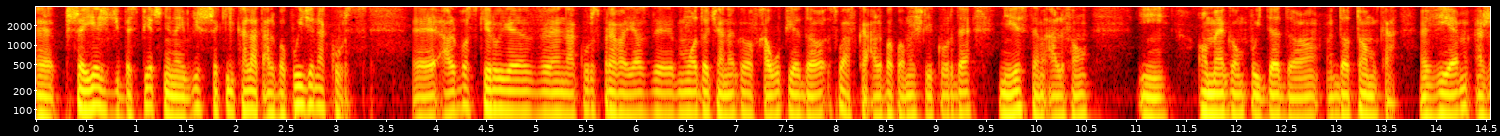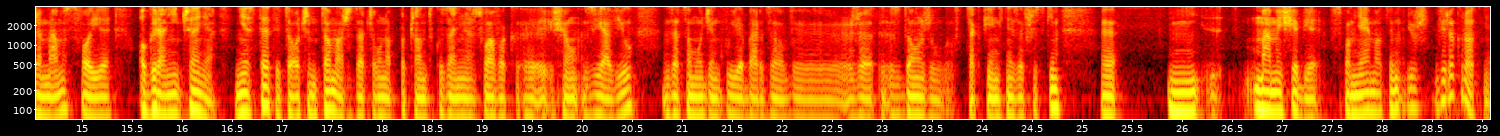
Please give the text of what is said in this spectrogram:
e, przejeździ bezpiecznie najbliższe kilka lat albo pójdzie na kurs, albo skieruje w, na kurs prawa jazdy młodocianego w chałupie do Sławka, albo pomyśli, kurde, nie jestem alfą i omegą pójdę do, do Tomka. Wiem, że mam swoje ograniczenia. Niestety to, o czym Tomasz zaczął na początku, zanim Sławek e, się zjawił, za co mu dziękuję bardzo, e, że zdążył tak pięknie ze wszystkim. e, Mamy siebie. Wspomniałem o tym już wielokrotnie.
